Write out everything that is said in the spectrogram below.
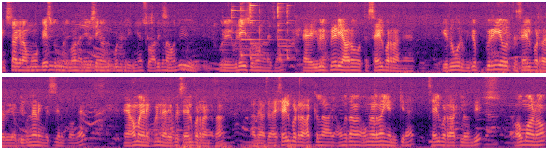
இன்ஸ்டாகிராமோ ஃபேஸ்புக் மூலிமா நிறைய விஷயங்கள் வந்து போட்டுட்ருக்கீங்க. ஸோ அதுக்கு நான் வந்து ஒரு விடை சொல்லணும்னு நினச்சேன். இவருக்கு பின்னாடி யாரோ ஒருத்தர் செயல்படுறாங்க. ஏதோ ஒரு மிகப்பெரிய ஒருத்தர் செயல்படுறாரு அப்படி எனக்கு மெசேஜ் அனுப்புவாங்க. ஆமாம் எனக்கு பின்னாடி நிறைய பேர் செயல்படுறாங்க தான். அதை செயல்படுற ஆட்கள்லாம் அவங்க தான் அவங்களால தான் இங்கே நிற்கிறேன் செயல்படுற ஆட்கள் வந்து அவமானம்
